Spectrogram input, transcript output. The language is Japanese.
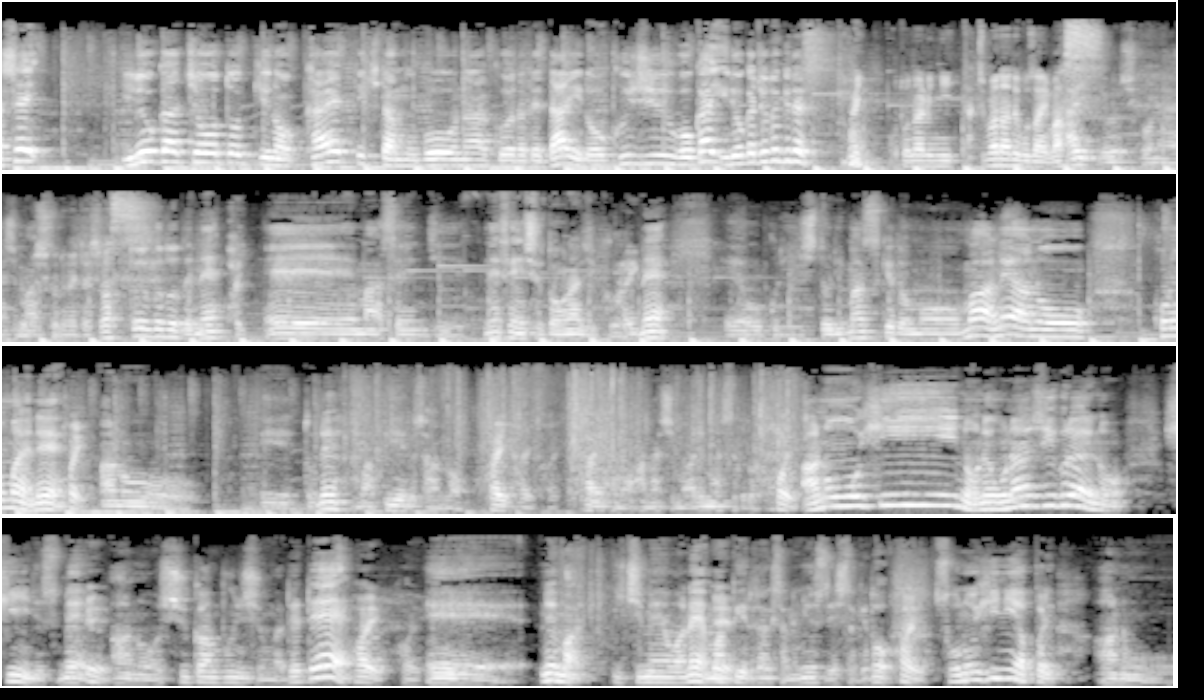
らっしゃい。医療課長特急の帰ってきた無謀な企て第65回医療課長特急です。はい。お隣に立花でございまはい、す。よろしくお願いしますよろしくお。願いいたします。ということでね、はいえー、まあ先日、ね、先週と同じくね、はいえーお送りしておりますけども、まあね、あの、この前ね、はいあの、えっ、とね、まあピエールさんのはいはいはい。逮捕の話もありましたけど、はいあの日のね、同じぐらいの日にですね、ええあの、週刊文春が出て、はいはい。えー、ね、まあ、一面はね、まあ、ええピエール滝さんのニュースでしたけど、はいその日にやっぱり、あの、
